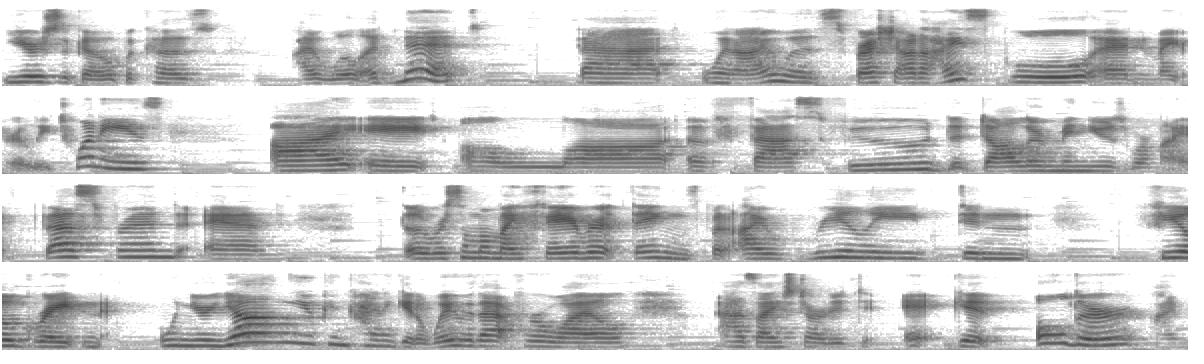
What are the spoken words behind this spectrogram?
years ago because I will admit that when I was fresh out of high school and in my early 20s, I ate a lot of fast food. The dollar menus were my best friend, and they were some of my favorite things, but I really didn't feel great. And when you're young, you can kind of get away with that for a while as I started to get older, I'm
